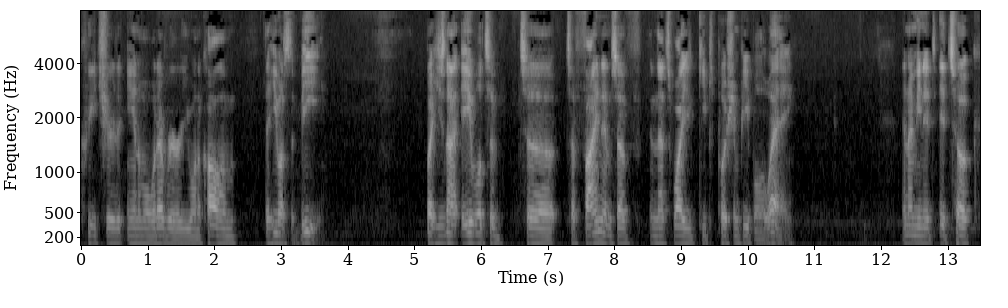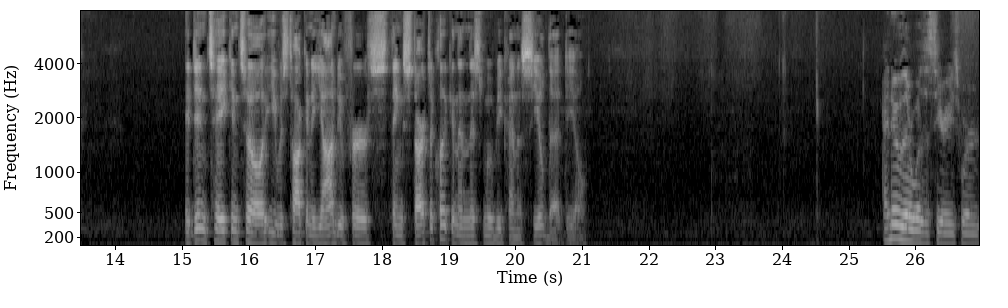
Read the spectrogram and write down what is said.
creature animal whatever you want to call him that he wants to be but he's not able to to to find himself and that's why he keeps pushing people away and i mean it it took it didn't take until he was talking to Yondu for things start to click, and then this movie kind of sealed that deal. I knew there was a series where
